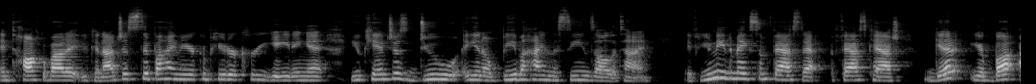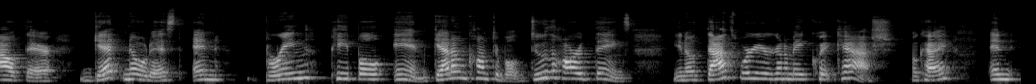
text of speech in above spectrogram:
and talk about it. You cannot just sit behind your computer creating it. You can't just do, you know, be behind the scenes all the time. If you need to make some fast fast cash, get your butt out there, get noticed and bring people in. Get uncomfortable, do the hard things. You know, that's where you're going to make quick cash, okay? And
